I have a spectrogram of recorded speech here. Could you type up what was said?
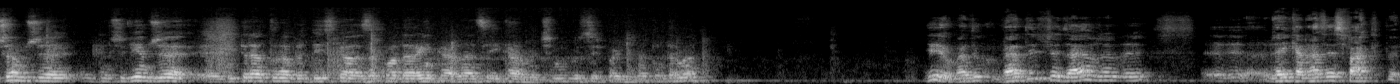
słyszałem, że... Znaczy wiem, że e, literatura wedyjska zakłada reinkarnację i karmę. Czy mógłbyś coś powiedzieć na ten temat? Nie, Wedy stwierdzają, że y, y, reinkarnacja jest faktem.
